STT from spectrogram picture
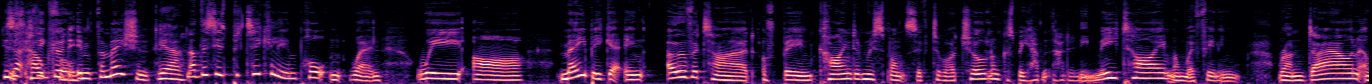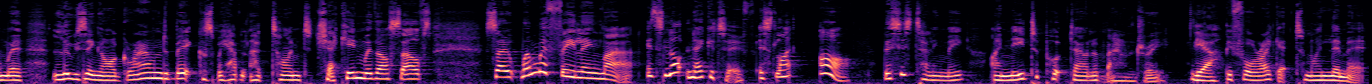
is It's actually helpful. good information. Yeah. Now, this is particularly important when we are maybe getting overtired of being kind and responsive to our children because we haven't had any me time and we're feeling run down and we're losing our ground a bit because we haven't had time to check in with ourselves. So when we're feeling that, it's not negative. It's like, ah, this is telling me I need to put down a boundary Yeah. before I get to my limit.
